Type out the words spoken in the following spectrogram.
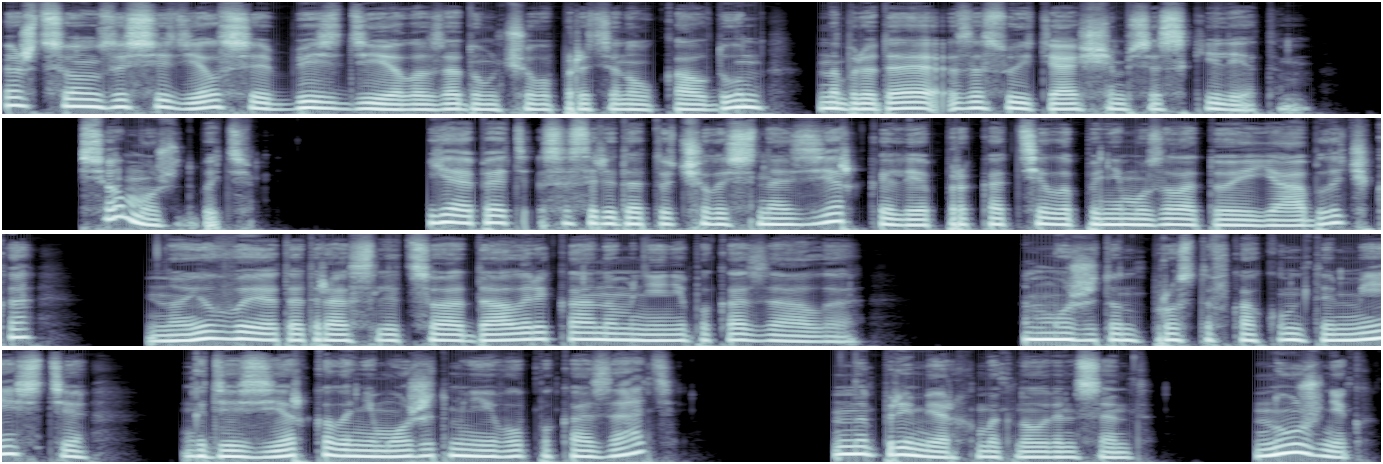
Кажется, он засиделся без дела, задумчиво протянул колдун, наблюдая за суетящимся скелетом. Все может быть. Я опять сосредоточилась на зеркале, прокатила по нему золотое яблочко, но и в этот раз лицо Адалрика оно мне не показало. Может, он просто в каком-то месте, где зеркало не может мне его показать? Например, хмыкнул Винсент. Нужник?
